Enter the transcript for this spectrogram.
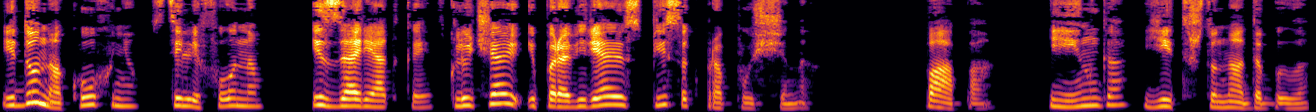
Иду на кухню с телефоном и с зарядкой, включаю и проверяю список пропущенных. Папа, Инга, ей что надо было,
